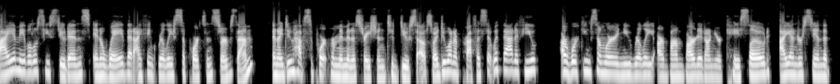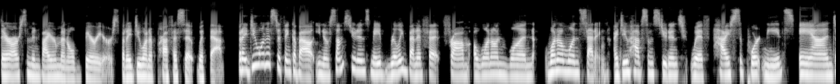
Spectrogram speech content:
I am able to see students in a way that I think really supports and serves them. And I do have support from administration to do so. So I do want to preface it with that. If you are working somewhere and you really are bombarded on your caseload, I understand that there are some environmental barriers, but I do want to preface it with that. But I do want us to think about, you know, some students may really benefit from a one-on-one, one-on-one setting. I do have some students with high support needs and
